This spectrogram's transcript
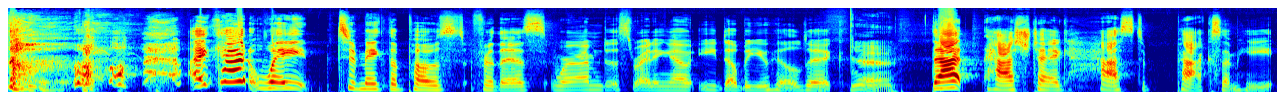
I can't wait to make the post for this where I'm just writing out E.W. Hildick. Yeah. That hashtag has to pack some heat.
